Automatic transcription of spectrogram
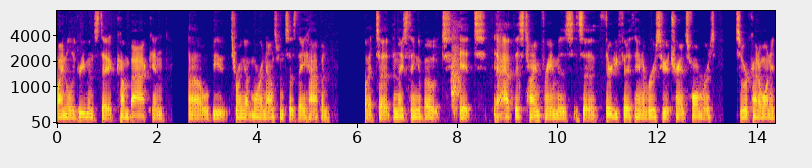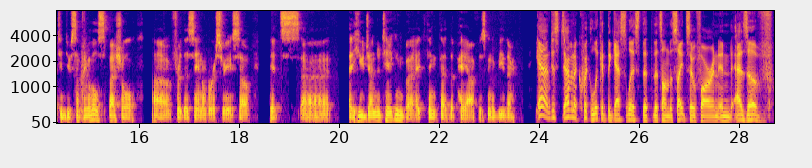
final agreements to come back, and uh, we'll be throwing up more announcements as they happen. But uh, the nice thing about it at this time frame is it's a 35th anniversary of Transformers, so we're kind of wanting to do something a little special uh, for this anniversary. So it's uh, a huge undertaking, but I think that the payoff is going to be there. Yeah, I'm just having a quick look at the guest list that, that's on the site so far, and, and as of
